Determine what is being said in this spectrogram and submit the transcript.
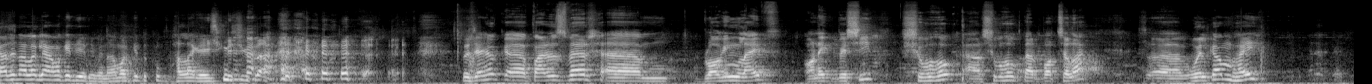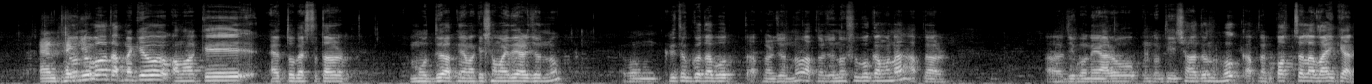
কাজে না লাগলে আমাকে দিয়ে দেবেন আমার কিন্তু খুব ভালো লাগে এই জিনিসগুলো। তো যাই হোক পারুস ভাইয়ের ব্লগিং লাইফ অনেক বেশি। শুভ হোক আর শুভ হোক তার পথ চলা। ওয়েলকাম ভাই। অ্যান্ড থ্যাংক ইউ ধন্যবাদ আপনাকেও আমাকে এত ব্যস্ততার মধ্যেও আপনি আমাকে সময় দেওয়ার জন্য এবং কৃতজ্ঞতা বোধ আপনার জন্য। আপনার জন্য শুভকামনা। আপনার জীবনে আরও উন্নতি সাধন হোক। আপনার পথ চলা বাইকার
